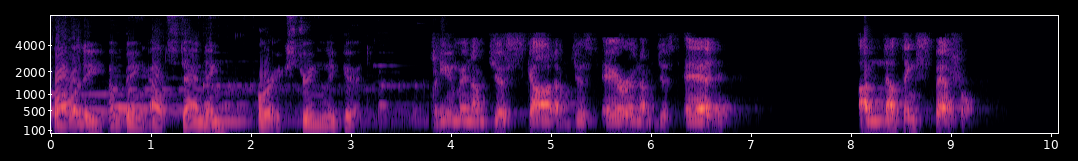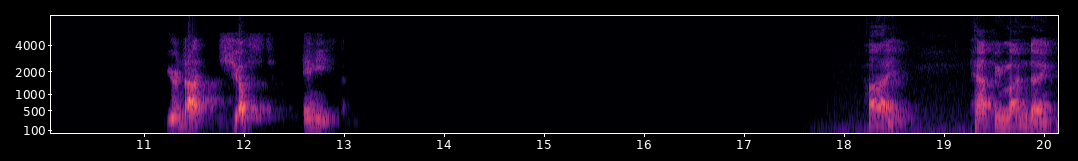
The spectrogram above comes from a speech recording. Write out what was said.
quality of being outstanding or extremely good. Human, I'm just Scott, I'm just Aaron, I'm just Ed. I'm nothing special. You're not just anything. Hi, happy Monday.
